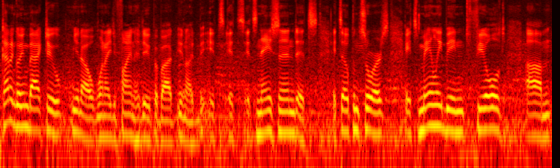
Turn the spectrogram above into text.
kind of going back to you know when I define Hadoop about you know it's it's it's nascent, it's it's open source, it's mainly being fueled. Um,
